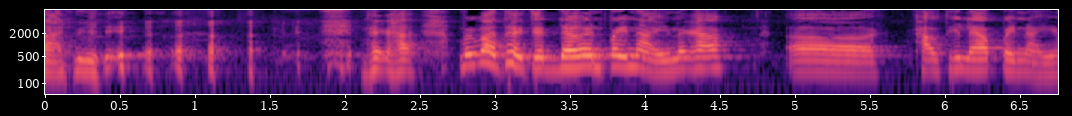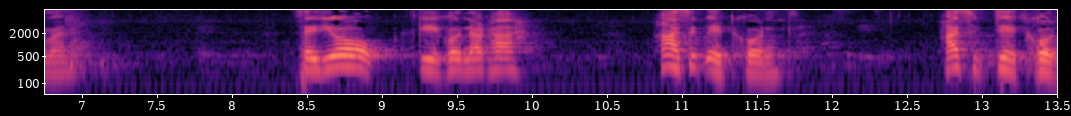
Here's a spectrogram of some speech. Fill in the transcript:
นาดนี้นะคะ ไม่ว่าเธอจะเดินไปไหนนะคะคราวที่แล้วไปไหนมันสยโยกกี่คนนะคะห้าสิบเอ็ดคนห้าสิบเจ็ดคน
